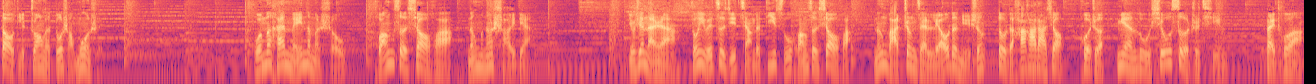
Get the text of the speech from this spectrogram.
到底装了多少墨水。我们还没那么熟，黄色笑话能不能少一点啊？有些男人啊，总以为自己讲的低俗黄色笑话能把正在聊的女生逗得哈哈大笑，或者面露羞涩之情。拜托啊！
